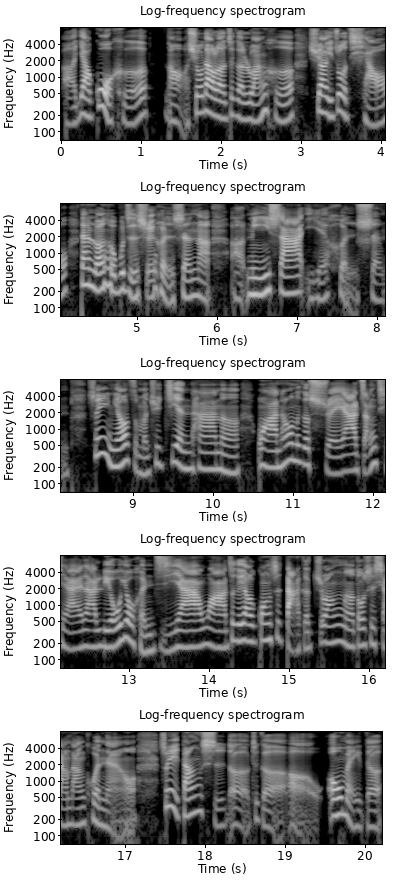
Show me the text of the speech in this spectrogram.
啊要过河。哦，修到了这个滦河，需要一座桥，但滦河不止水很深呐，啊，泥沙也很深，所以你要怎么去建它呢？哇，然后那个水啊涨起来啦，流又很急呀，哇，这个要光是打个桩呢，都是相当困难哦。所以当时的这个呃欧美的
